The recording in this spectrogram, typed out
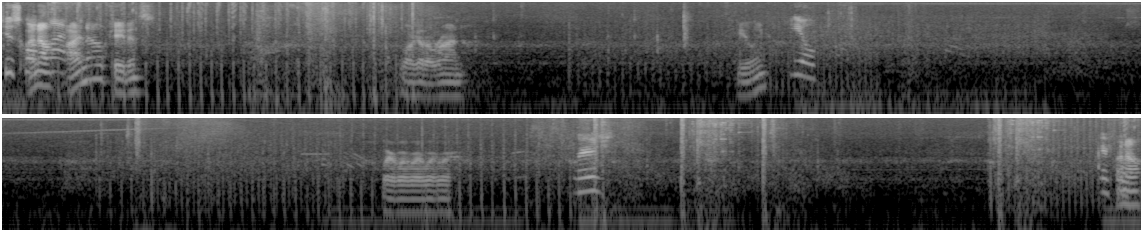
Two I squads know. left. I know. Cadence. Oh, I gotta run. Healing. Heal. Where? Where? Where? Where? Where? Where's? Careful. I know.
